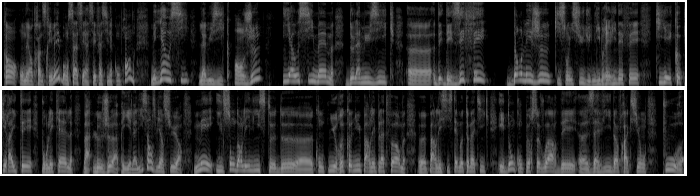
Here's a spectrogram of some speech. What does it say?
quand on est en train de streamer, bon ça c'est assez facile à comprendre, mais il y a aussi la musique en jeu, il y a aussi même de la musique, des effets dans les jeux qui sont issus d'une librairie d'effets qui est copyrightée pour lesquels bah, le jeu a payé la licence bien sûr, mais ils sont dans les listes de euh, contenus reconnus par les plateformes, euh, par les systèmes automatiques, et donc on peut recevoir des euh, avis d'infraction pour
